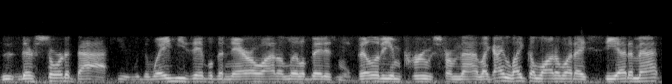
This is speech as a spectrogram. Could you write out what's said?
they're sort of back. He, the way he's able to narrow out a little bit, his mobility improves from that. Like I like a lot of what I see out of Matt.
